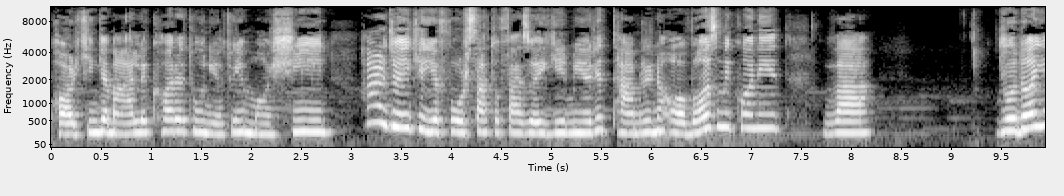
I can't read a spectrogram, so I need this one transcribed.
پارکینگ محل کارتون یا توی ماشین هر جایی که یه فرصت و فضایی گیر میارید تمرین آواز می‌کنید و جدای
